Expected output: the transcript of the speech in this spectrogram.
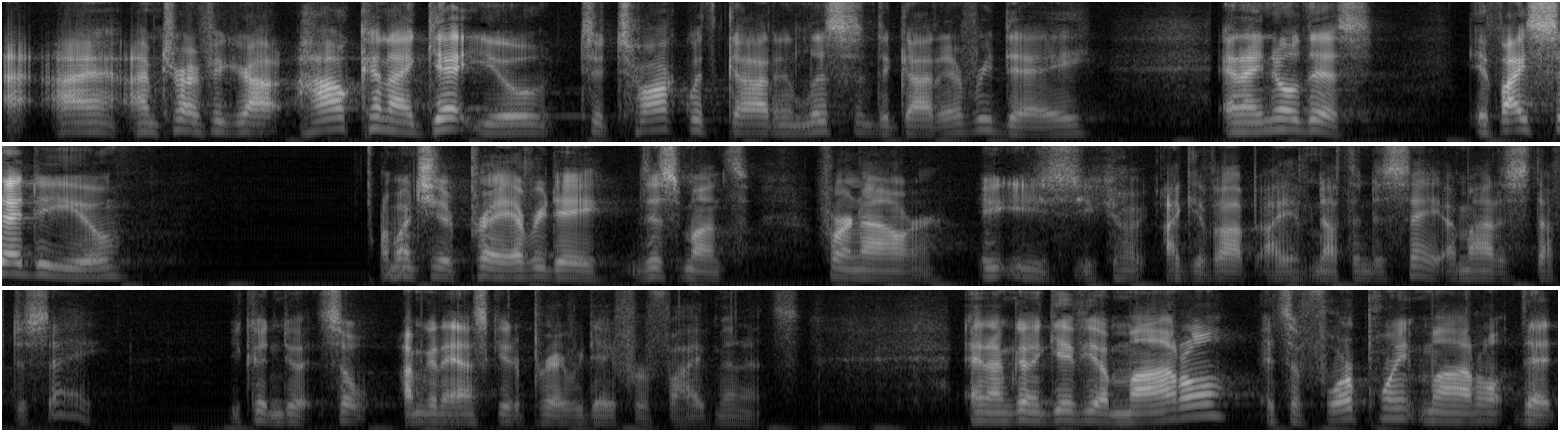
I, I'm trying to figure out how can I get you to talk with God and listen to God every day. And I know this if I said to you, I want you to pray every day this month for an hour. You, you, you, I give up. I have nothing to say. I'm out of stuff to say. You couldn't do it. So I'm going to ask you to pray every day for five minutes. And I'm going to give you a model. It's a four point model that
